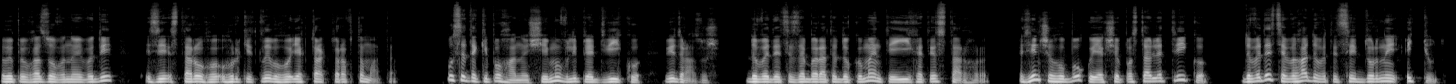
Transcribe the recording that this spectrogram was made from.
випив газованої води зі старого гуркітливого, як трактор автомата. Усе таки погано, що йому вліплять двійку відразу ж. Доведеться забирати документи і їхати в Старгород. З іншого боку, якщо поставлять трійку, доведеться вигадувати цей дурний етюд.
